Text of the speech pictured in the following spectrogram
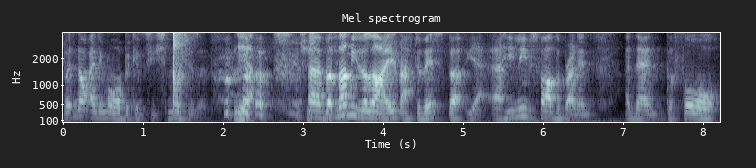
but not anymore because she smushes him. Yeah. Uh, but Mummy's alive after this, but yeah, uh, he leaves Father Brennan, and then before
